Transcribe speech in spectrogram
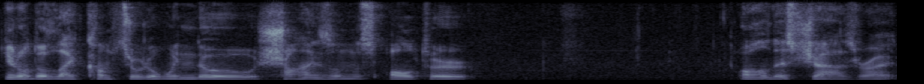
you know the light comes through the window shines on this altar all this jazz right?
